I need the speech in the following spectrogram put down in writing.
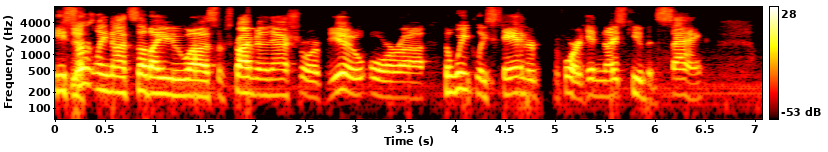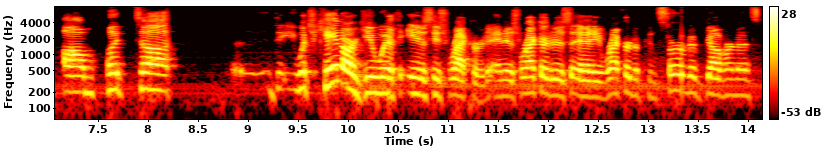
He's yeah. certainly not somebody who uh, subscribed to the National Review or uh, the Weekly Standard before it hit an ice cube and sank. Um, but uh, the, what you can't argue with is his record, and his record is a record of conservative governance,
